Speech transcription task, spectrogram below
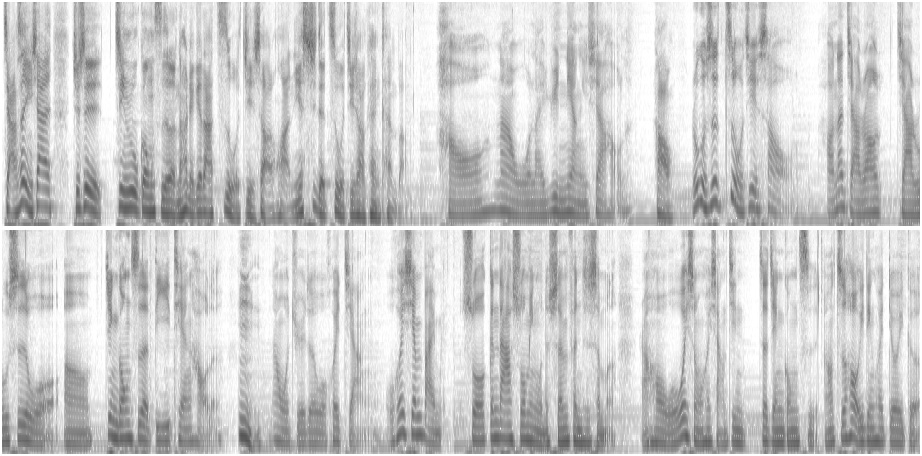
假设你现在就是进入公司了，然后你跟大家自我介绍的话，你试着自我介绍看看吧。好，那我来酝酿一下好了。好，如果是自我介绍，好，那假如假如是我嗯进公司的第一天好了。嗯，那我觉得我会讲，我会先摆说跟大家说明我的身份是什么，然后我为什么会想进这间公司，然后之后一定会丢一个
